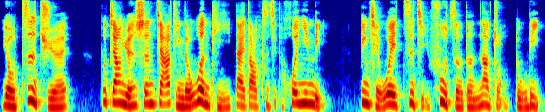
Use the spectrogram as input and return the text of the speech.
有自觉。不将原生家庭的问题带到自己的婚姻里，并且为自己负责的那种独立。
